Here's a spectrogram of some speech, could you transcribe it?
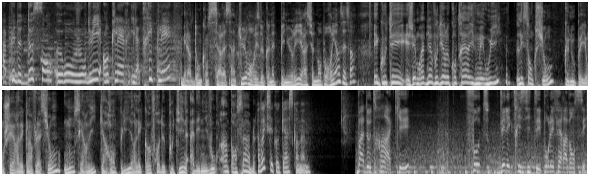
à plus de 200 euros aujourd'hui. En clair, il a triplé. Mais alors donc on se serre la ceinture, on risque de connaître pénurie et rationnement pour rien, c'est ça? Écoutez, j'aimerais bien vous dire le contraire Yves, mais oui, les sanctions que nous payons cher avec l'inflation n'ont servi qu'à remplir les coffres de Poutine à des niveaux impensables. Avouez que c'est cocasse quand même. Pas de train à quai, faute d'électricité pour les faire avancer.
